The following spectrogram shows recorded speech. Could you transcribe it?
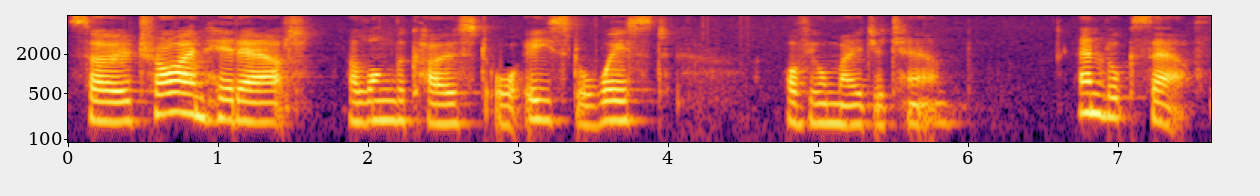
so try and head out along the coast or east or west of your major town and look south.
